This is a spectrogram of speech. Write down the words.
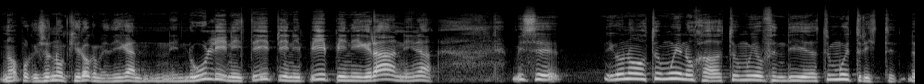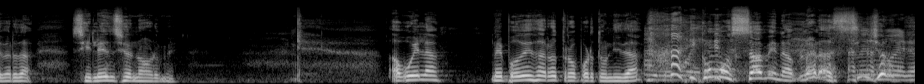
No, porque yo no quiero que me digan ni Nuli, ni Titi, ni Pipi, ni Gran, ni nada. Me dice, digo, no, estoy muy enojada, estoy muy ofendida, estoy muy triste, de verdad. Silencio enorme. Abuela, ¿me podés dar otra oportunidad? ¿Cómo saben hablar así? Me Yo, muero.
